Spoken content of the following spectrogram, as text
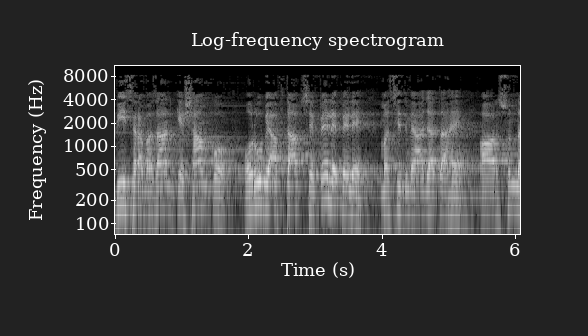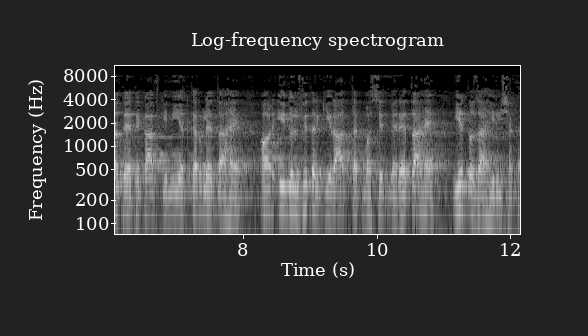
بیس رمضان کے شام کو غروب آفتاب سے پہلے پہلے مسجد میں آ جاتا ہے اور سنت اعتکاف کی نیت کر لیتا ہے اور عید الفطر کی رات تک مسجد میں رہتا ہے۔ یہ تو ظاہری شکل۔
